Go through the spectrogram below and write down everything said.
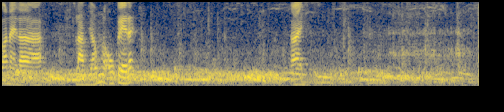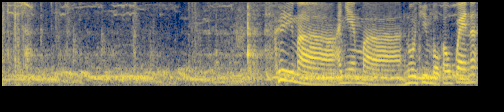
Con này là làm giống là ok đấy. Đây. Khi mà anh em mà nuôi chim bồ câu quen á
